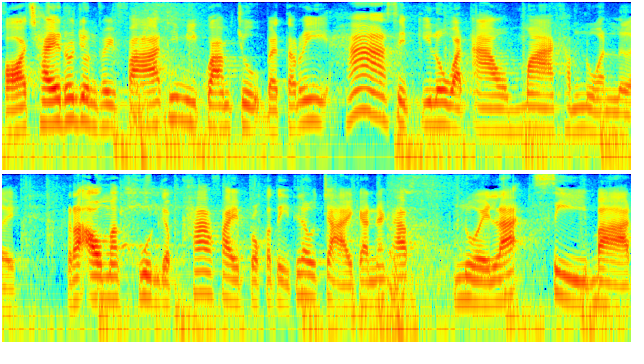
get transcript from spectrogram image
ขขอใช้รถยนต์ไฟฟ้าที่มีความจุแบตเตอรี่ 50 กิโลวัตต์อาวมาคำนวณเลย เราเอามาคูณกับค่าไฟปกติที่เราจ่ายกันนะครับ หน่วยละ 4 บาท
